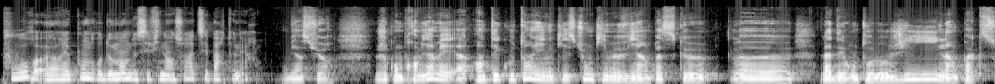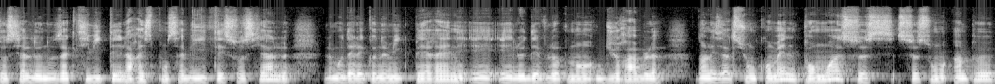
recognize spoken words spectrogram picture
pour répondre aux demandes de ses financeurs et de ses partenaires. Bien sûr, je comprends bien, mais euh, en t'écoutant, il y a une question qui me vient parce que euh, la déontologie, l'impact social de nos activités, la responsabilité sociale, le modèle économique pérenne et, le développement durable dans les actions qu'on mène, pour moi, ce, ce sont un peu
